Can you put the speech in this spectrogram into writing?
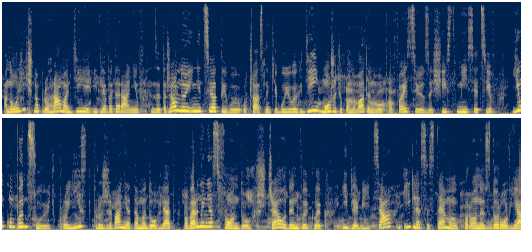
Аналогічна програма діє і для ветеранів. За державною ініціативою учасники бойових дій можуть опанувати нову професію за 6 місяців. Їм компенсують проїзд, проживання та медогляд. Повернення з фронту ще один виклик і для бійця, і для системи охорони здоров'я.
